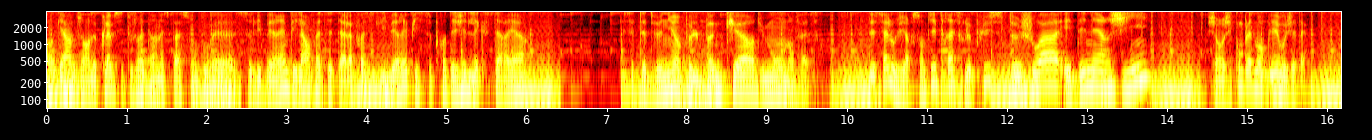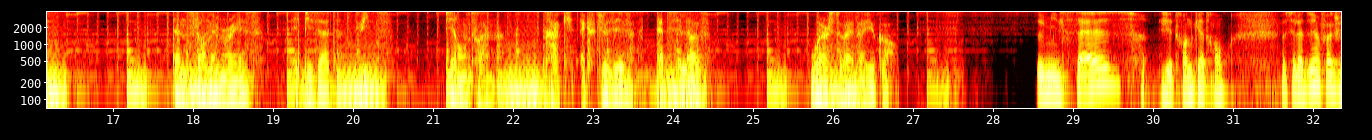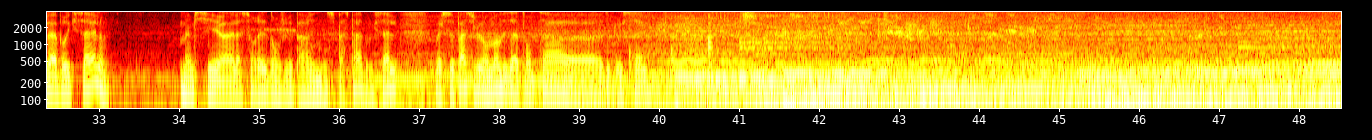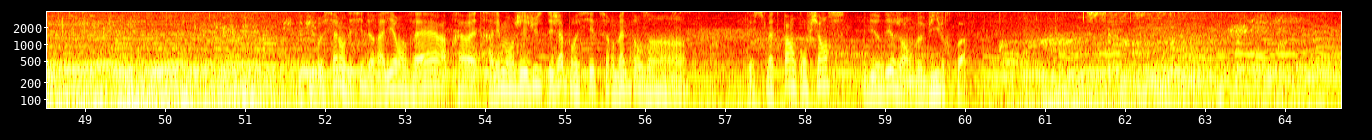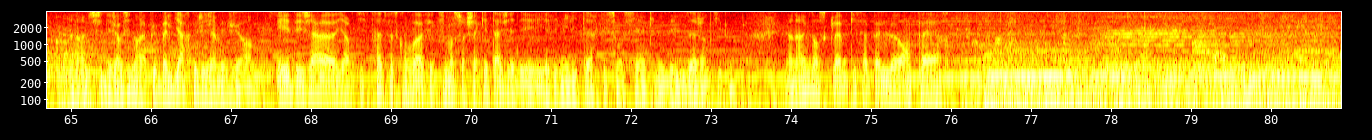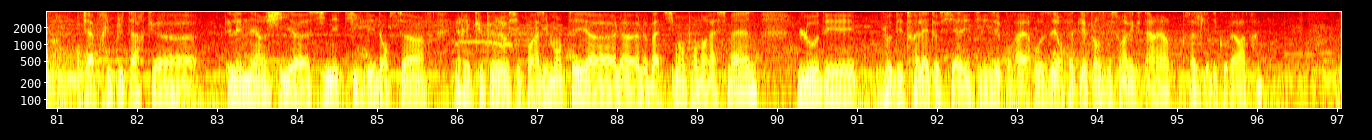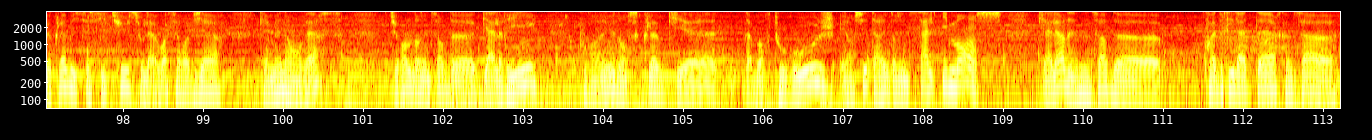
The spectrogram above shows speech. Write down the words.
regardes, genre le club c'est toujours été un espace où on pouvait se libérer, puis là en fait c'était à la fois se libérer puis se protéger de l'extérieur. C'était devenu un peu le bunker du monde en fait. Des salles où j'ai ressenti presque le plus de joie et d'énergie. Genre j'ai complètement oublié où j'étais. Dance Floor Memories, épisode 8. Pierre-Antoine, track exclusive Love, Wheresoever You Go. 2016, j'ai 34 ans. C'est la deuxième fois que je vais à Bruxelles même si euh, la soirée dont je vais parler ne se passe pas à Bruxelles, mais elle se passe le lendemain des attentats euh, de Bruxelles. Depuis Bruxelles, on décide de rallier en verre après être allé manger juste déjà pour essayer de se remettre dans un. De se mettre pas en confiance, et de dire genre on veut vivre quoi. je suis déjà aussi dans la plus belle gare que j'ai jamais vue. Hein. Et déjà, euh, il y a un petit stress parce qu'on voit effectivement sur chaque étage, il y, a des militaires qui sont aussi euh, qui nous dévisagent un petit peu. Et on arrive dans ce club qui s'appelle le Ampère. J'ai appris plus tard que l'énergie euh, cinétique des danseurs est récupérée aussi pour alimenter euh, le, bâtiment pendant la semaine. L'eau des, l'eau des toilettes aussi à utiliser pour arroser en fait les plantes qui sont à l'extérieur. Pour ça, je l'ai découvert après. Le club, il se situe sous la voie ferroviaire qui amène à Anvers. Tu rentres dans une sorte de galerie pour arriver dans ce club qui est d'abord tout rouge et ensuite tu arrives dans une salle immense qui a l'air d'être une sorte de quadrilatère comme ça, euh,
